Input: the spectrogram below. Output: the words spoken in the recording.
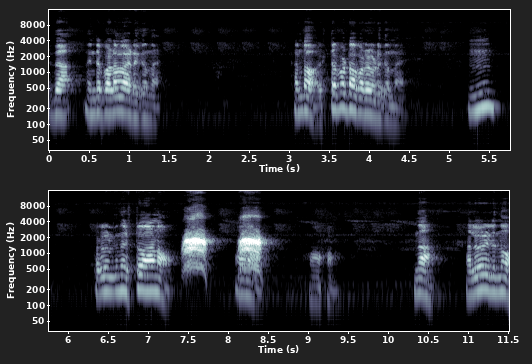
ഇതാ നിന്റെ പടവാ എടുക്കുന്നത് കണ്ടോ? ഇഷ്ടപ്പെട്ടോ പടം എടുക്കുന്നത് പടം എടുക്കുന്ന ഇഷ്ടമാണോ? എന്നാ നല്ലപോലെ ഇരുന്നോ?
